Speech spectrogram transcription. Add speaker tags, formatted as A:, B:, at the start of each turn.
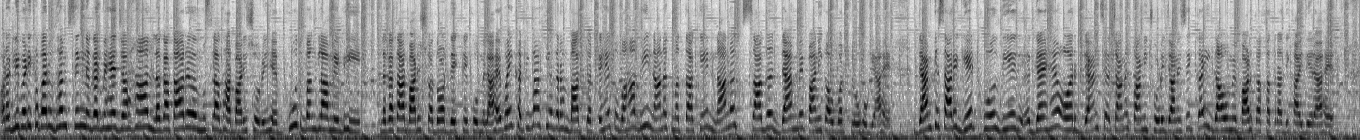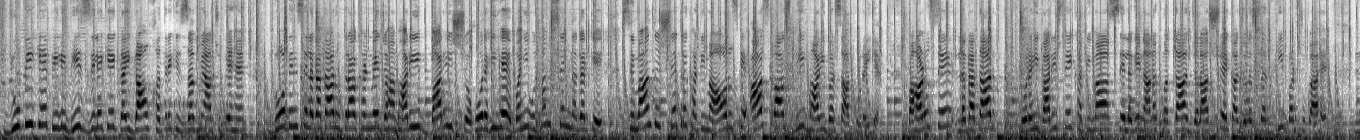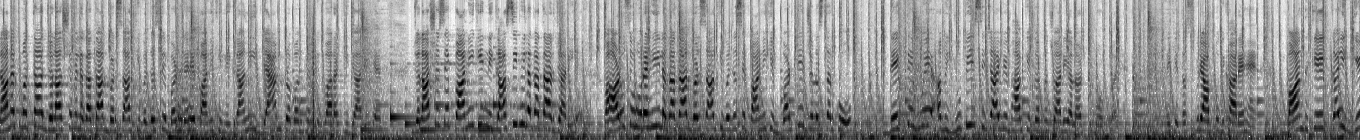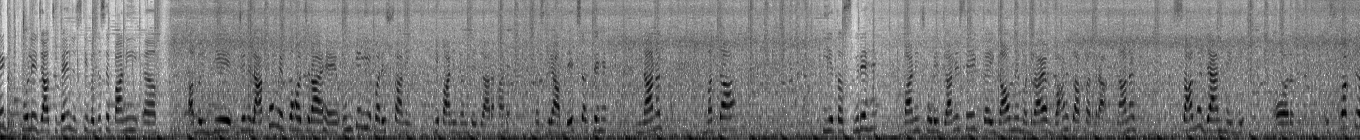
A: और अगली बड़ी खबर, उधम सिंह नगर में है, जहाँ लगातार मूसलाधार बारिश हो रही है। भूत बंगला में भी लगातार बारिश का दौर देखने को मिला है। वहीं खटीमा की अगर हम बात करते हैं तो वहाँ भी नानक मत्ता के नानक सागर डैम में पानी का ओवरफ्लो हो गया है। डैम के सारे गेट खोल दिए गए हैं और डैम से अचानक पानी छोड़े जाने से कई गाँवों में बाढ़ का खतरा दिखाई दे रहा है। यूपी के पीलीभीत ज़िले के कई गाँव खतरे की जद में आ चुके हैं। दो दिन से लगातार उत्तराखंड में जहाँ भारी बारिश हो रही है, वहीं उधम सिंह नगर के सीमांत क्षेत्र खटीमा और उसके आसपास भी भारी बरसात हो रही है। पहाड़ों से लगातार हो रही बारिश से खटीमा से लगे नानक मत्ता जलाशय का जलस्तर भी बढ़ चुका है। नानक मत्ता जलाशय में लगातार बरसात की वजह से बढ़ रहे पानी की निगरानी डैम प्रबंधन के द्वारा की जा रही है। जलाशय से पानी की निकासी भी लगातार जारी है। पहाड़ों से हो रही लगातार बरसात की वजह से पानी के बढ़ते जलस्तर को देखते हुए अब यूपी सिंचाई विभाग के कर्मचारी अलर्ट मोड पर हैं। देखिए, तस्वीरें आपको दिखा रहे हैं। बाँध के कई गेट खोले जा चुके हैं, जिसकी वजह से पानी अब ये जिन इलाकों में पहुँच रहा है, उनके लिए परेशानी, ये पानी बनते जा रहा है। तस्वीरें आप देख सकते हैं। नानक, मत्ता की ये तस्वीरें हैं। पानी छोड़े जाने से कई गाँव में मंडराया बाढ़ का खतरा। नानक सागर डैम है ये, और इस वक्त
